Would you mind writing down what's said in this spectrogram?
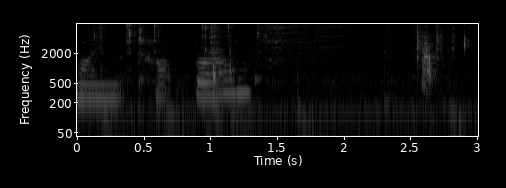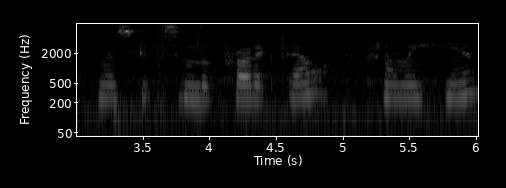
line the top brow. I'm gonna scoop some of the product out, put on my hand.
